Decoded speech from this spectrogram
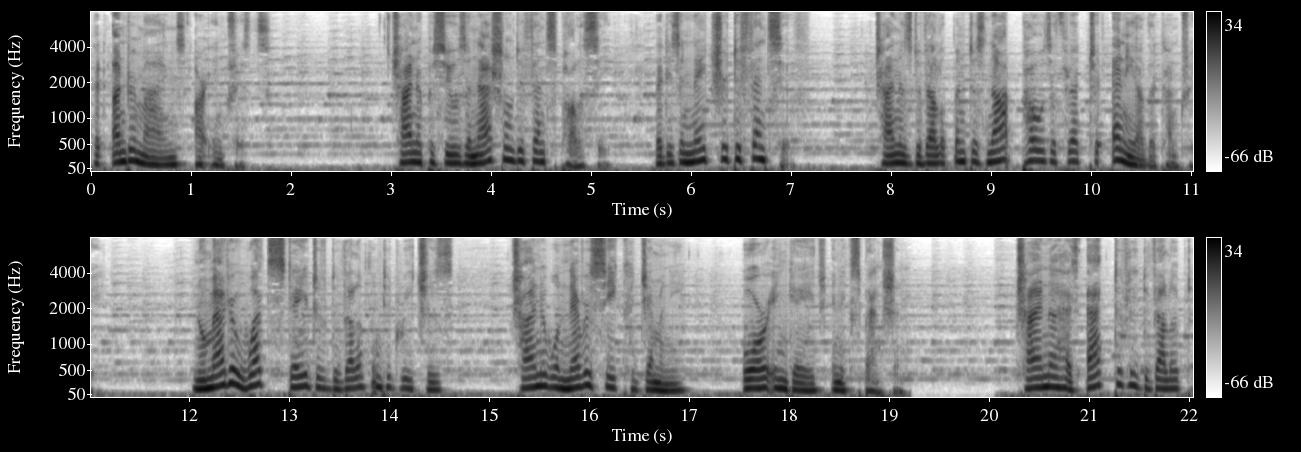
that undermines our interests. China pursues a national defense policy that is in nature defensive. China's development does not pose a threat to any other country. No matter what stage of development it reaches, China will never seek hegemony or engage in expansion. China has actively developed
